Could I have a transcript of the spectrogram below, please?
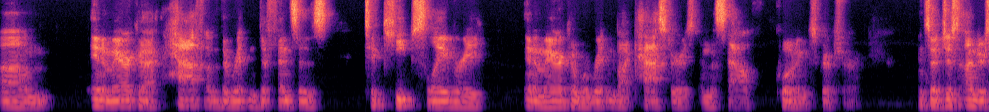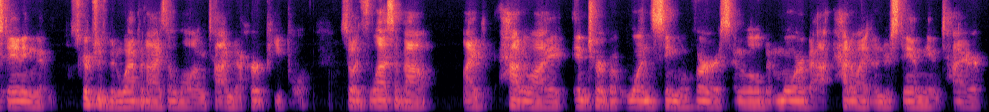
Um, in America, half of the written defenses to keep slavery in America were written by pastors in the South quoting scripture. And so just understanding that scripture has been weaponized a long time to hurt people. So it's less about like, how do I interpret one single verse and a little bit more about how do I understand the entire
